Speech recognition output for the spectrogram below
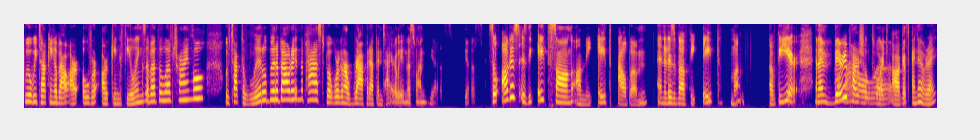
we will be talking about our overarching feelings about the love triangle. We've talked a little bit about it in the past, but we're going to wrap it up entirely in this one. Yes. Yes. So August is the eighth song on the eighth album, and it is about the eighth month of the year. And I'm very oh, wow. partial towards August. I know, right?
